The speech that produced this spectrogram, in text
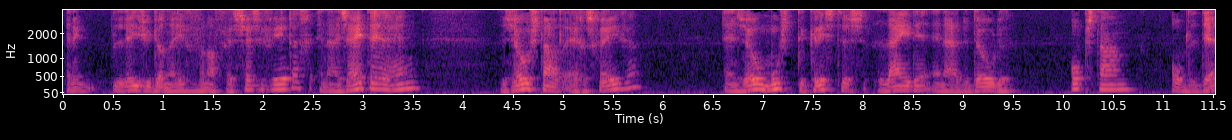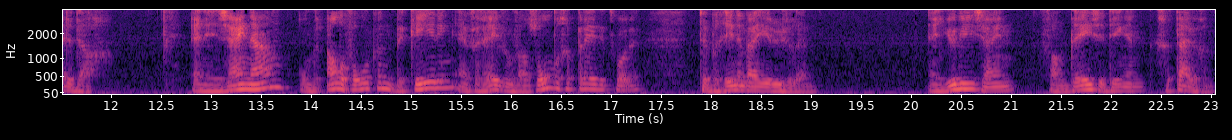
En ik lees u dan even vanaf vers 46. En hij zei tegen hen: Zo staat er geschreven. En zo moest de Christus lijden en uit de doden opstaan op de derde dag. En in zijn naam onder alle volken bekering en vergeving van zonden gepredikt worden, te beginnen bij Jeruzalem. En jullie zijn van deze dingen getuigen.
